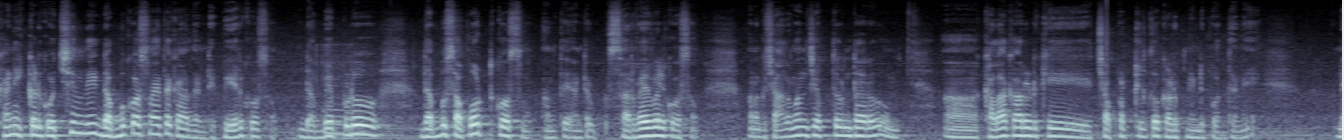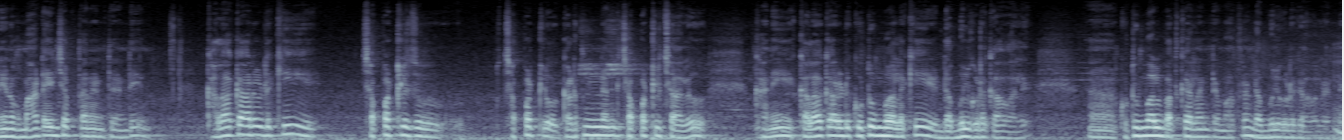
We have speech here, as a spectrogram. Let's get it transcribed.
కానీ ఇక్కడికి వచ్చింది డబ్బు కోసం అయితే కాదండి పేరు కోసం. డబ్బు ఎప్పుడు డబ్బు సపోర్ట్ కోసం అంతే అంటే సర్వైవల్ కోసం. మనకు చాలామంది చెప్తుంటారు కళాకారుడికి చప్పట్లతో కడుపు నిండిపోద్దని. నేను ఒక మాట ఏం చెప్తానంటే అండి కళాకారుడికి చప్పట్లు చూ- చప్పట్లు కడుపు నిండడానికి చప్పట్లు చాలు కానీ కళాకారుడి కుటుంబాలకి డబ్బులు కూడా కావాలి. కుటుంబాలు బతకాలంటే మాత్రం డబ్బులు కూడా కావాలండి.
